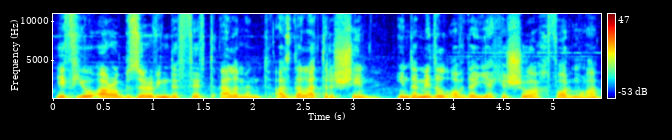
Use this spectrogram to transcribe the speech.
If you are observing the fifth element as the letter shin in the middle of the Yeheshuah formula,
